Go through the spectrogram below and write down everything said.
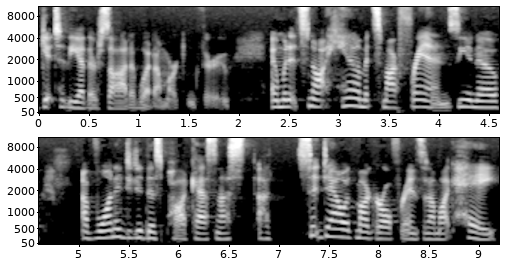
get to the other side of what I'm working through. And when it's not him, it's my friends. You know, I've wanted to do this podcast and I sit down with my girlfriends and I'm like, Hey,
